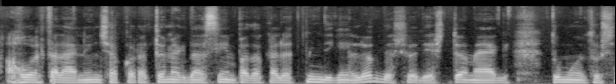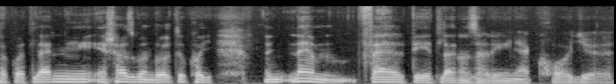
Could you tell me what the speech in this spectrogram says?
ahol talán nincs akkor a tömeg, de a színpadok előtt mindig ilyen lögdösödés, tömeg, tumultus szokott lenni, és azt gondoltuk, hogy nem feltétlen az a lényeg, hogy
